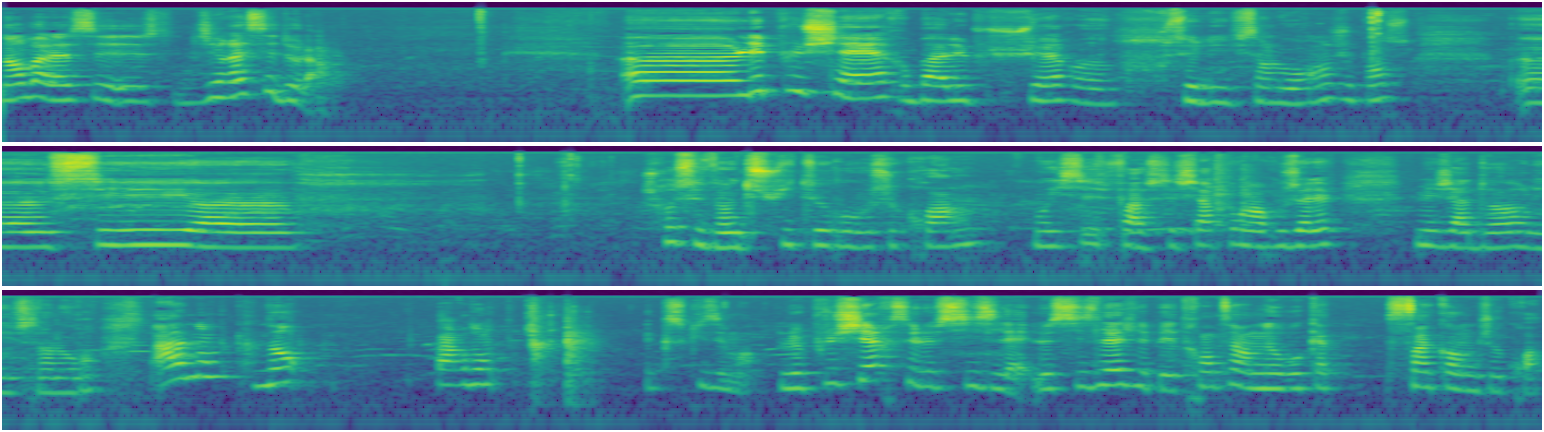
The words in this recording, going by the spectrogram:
Non, voilà, je dirais ces deux-là. Euh, les plus chers, bah les plus chers, euh, c'est les Saint Laurent je pense. Euh, c'est... je crois que c'est 28 euros je crois. Oui c'est cher pour un rouge à lèvres, mais j'adore les Saint Laurent. Ah non, non, pardon. Excusez-moi. Le plus cher c'est le ciselet. Le ciselet je l'ai payé 31,50€ je crois.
